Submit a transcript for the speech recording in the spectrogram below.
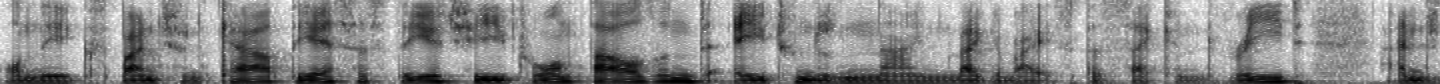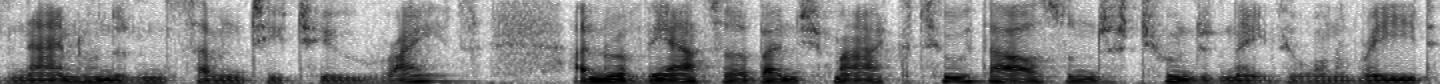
on the expansion card, the SSD achieved 1809 megabytes per second read and 972 write, and with the Atto benchmark 2281 read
